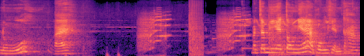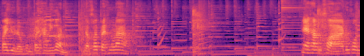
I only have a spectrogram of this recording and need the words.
หนู ไป มันจะมีไอ้ตรงเนี้ย ผมเห็นทางไปอยู่เดี๋ยวผมไปทางนี้ก่อน เดี๋ยวค่อยไปข้างล่าง เนี่ยทางขวาทุกคน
